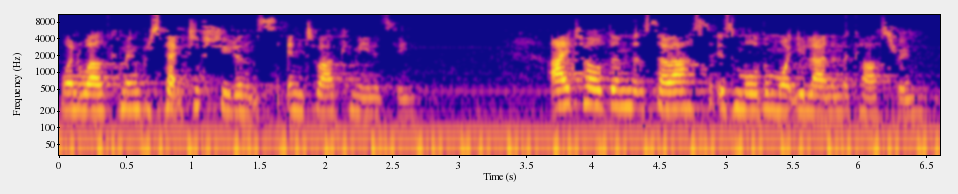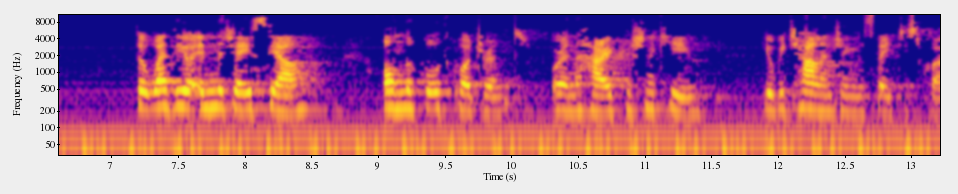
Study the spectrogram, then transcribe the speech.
when welcoming prospective students into our community. I told them that SOAS is more than what you learn in the classroom, that whether you're in the JCR, on the fourth quadrant, or in the Hare Krishna queue, you'll be challenging the status quo.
